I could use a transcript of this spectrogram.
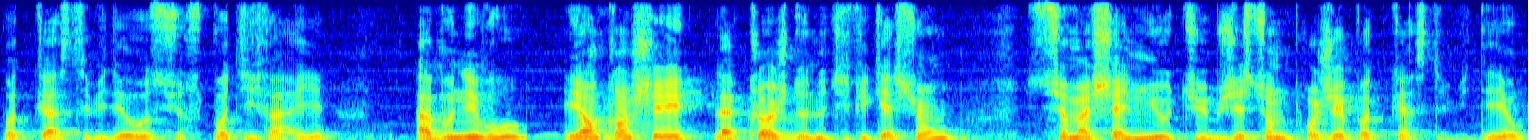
podcast vidéo sur Spotify. Abonnez-vous et enclenchez la cloche de notification sur ma chaîne YouTube Gestion de projet, podcast vidéo.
